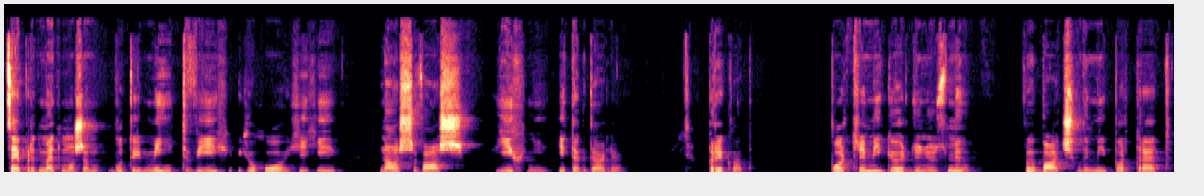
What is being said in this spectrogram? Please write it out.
Цей предмет може бути мій, твій, його, її, наш, ваш, їхній і так далі. Приклад. Портремі gördünüz Ви бачили мій портрет.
